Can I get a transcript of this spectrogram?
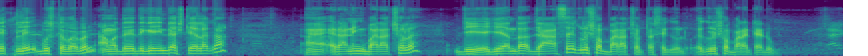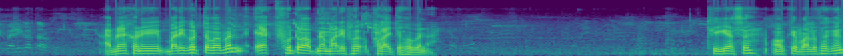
দেখলে বুঝতে পারবেন। আমাদের এদিকে ইন্ডাস্ট্রি এলাকা রানিং বাড়া চলে। জি এই যে আন্দা যা আছে এগুলো সব বাড়া চলতেছে এগুলো। এগুলো সব বাড়াটা রুম আপনি এখন বাড়ি করতে পারবেন। এক ফুটও আপনার মারি ফেলাইতে হবে না। ঠিক আছে? ওকে, ভালো থাকেন।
